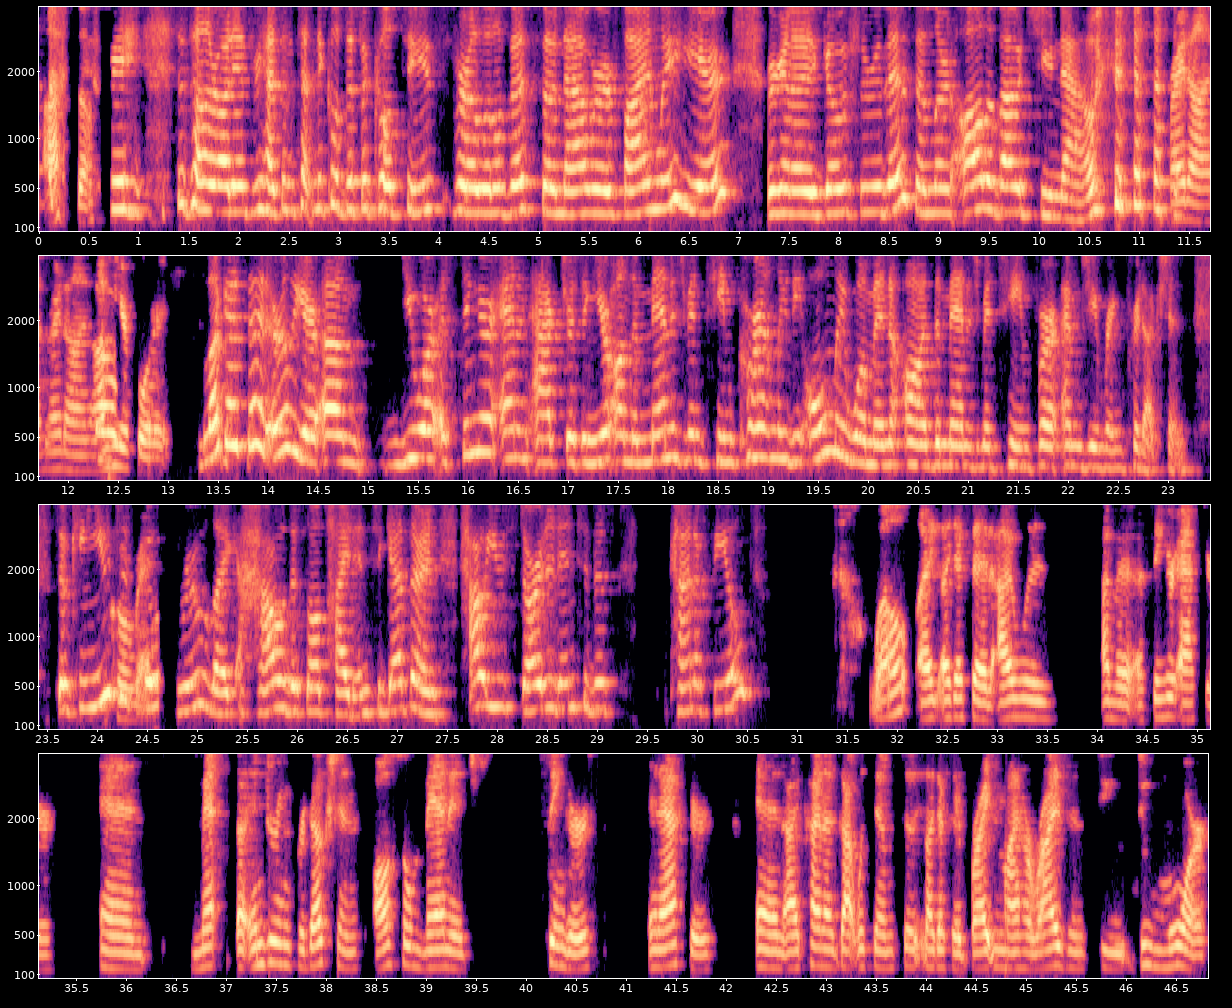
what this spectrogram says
awesome. we, to tell our audience, we had some technical difficulties for a little bit. So now we're finally here. We're going to go through this and learn all about you now. right on, right on. I'm here for it like I said earlier, um, you are a singer and an actress, and you're on the management team, currently the only woman on the management team for MG Ring Productions. So, can you just Correct. go through like how this all tied in together and how you started into this kind of field? Well, I, like I said, I was I'm a, a singer actor, and ma- uh, MG Ring Productions also managed singers and actors and I kind of got with them to, like I said, brighten my horizons to do more.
